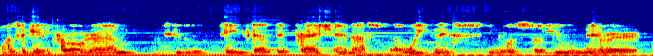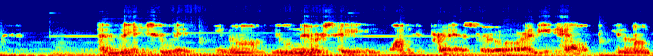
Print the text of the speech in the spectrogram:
once again programmed, to think of depression as a weakness. You know, so you never admit to it. You know, you'll never say, well, "I'm depressed" or, or "I need help." You know.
